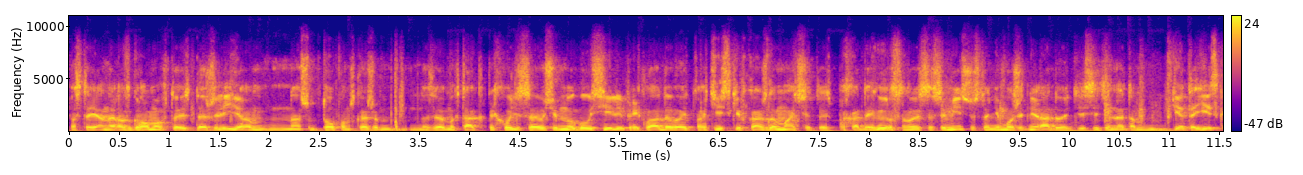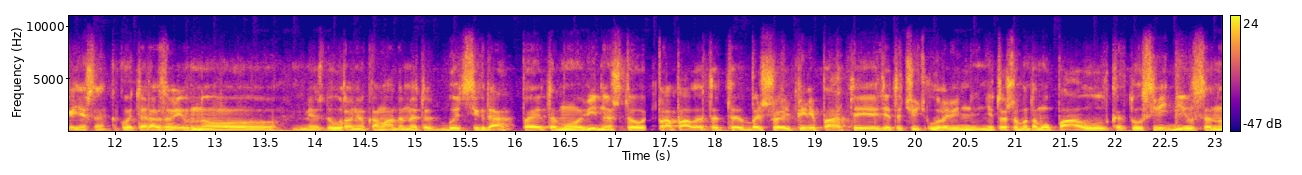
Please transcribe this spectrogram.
постоянно разгромов. То есть даже лидерам, нашим топом, скажем, назовем их так, приходится очень много усилий прикладывать практически в каждом матче. То есть проходных игр становится все меньше, что не может не радовать. Действительно, там где-то есть, конечно, какой-то разрыв, но между уровнем командам это будет всегда. Поэтому видно, что пропал этот большой перепад, и где-то чуть уровень не то, чтобы он там упал, как-то усреднился, но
